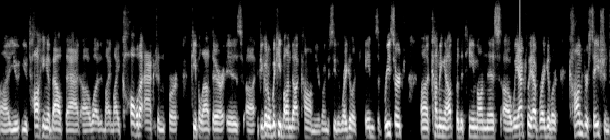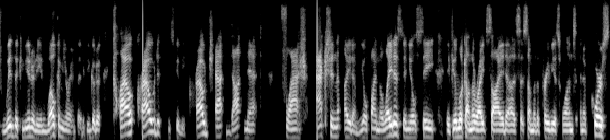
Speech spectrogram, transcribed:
uh, you you talking about that. Uh, what my my call to action for people out there is, uh, if you go to wikibon.com, you're going to see the regular cadence research uh, coming out for the team on this. Uh, we actually have regular conversations with the community and welcome your input. If you go to cloud, crowd, excuse me, crowdchat.net slash action item. You'll find the latest and you'll see, if you look on the right side, uh, so some of the previous ones. And of course,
